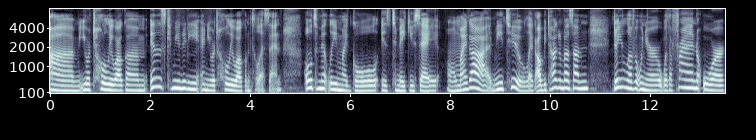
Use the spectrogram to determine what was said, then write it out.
Um, you're totally welcome in this community and you're totally welcome to listen. Ultimately, my goal is to make you say, Oh my God, me too. Like, I'll be talking about something. Don't you love it when you're with a friend or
